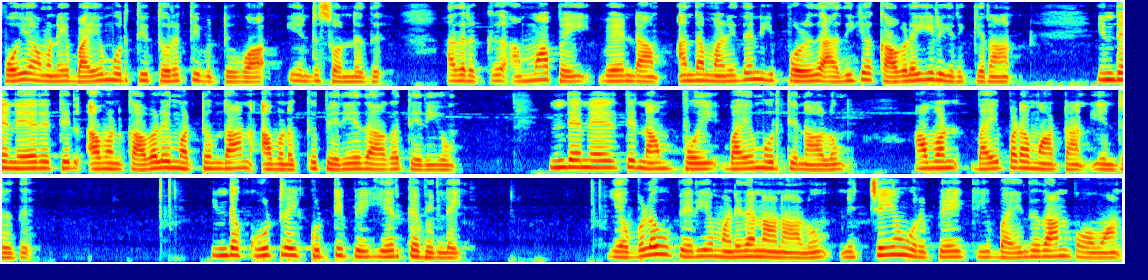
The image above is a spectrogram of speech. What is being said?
போய் அவனை பயமுறுத்தி துரத்தி விட்டு வா என்று சொன்னது. அதற்கு அம்மா பேய் வேண்டாம் அந்த மனிதன் இப்பொழுது அதிக கவலையில் இருக்கிறான். இந்த நேரத்தில் அவன் கவலை மட்டும்தான் அவனுக்கு பெரியதாக தெரியும். இந்த நேரத்தில் நாம் போய் பயமுறுத்தினாலும் அவன் பயப்பட மாட்டான் என்றது. இந்த கூற்றை குட்டி பேய் ஏற்கவில்லை. எவ்வளவு பெரிய மனிதனானாலும் நிச்சயம் ஒரு பேய்க்கு பயந்துதான் போவான்.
